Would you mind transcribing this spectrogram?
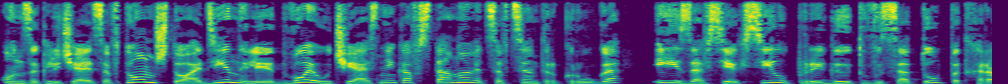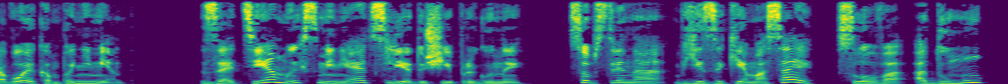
Он заключается в том, что один или двое участников становятся в центр круга и изо всех сил прыгают в высоту под хоровой аккомпанемент – Затем их сменяют следующие прыгуны. Собственно, в языке масаи слово «адуму»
